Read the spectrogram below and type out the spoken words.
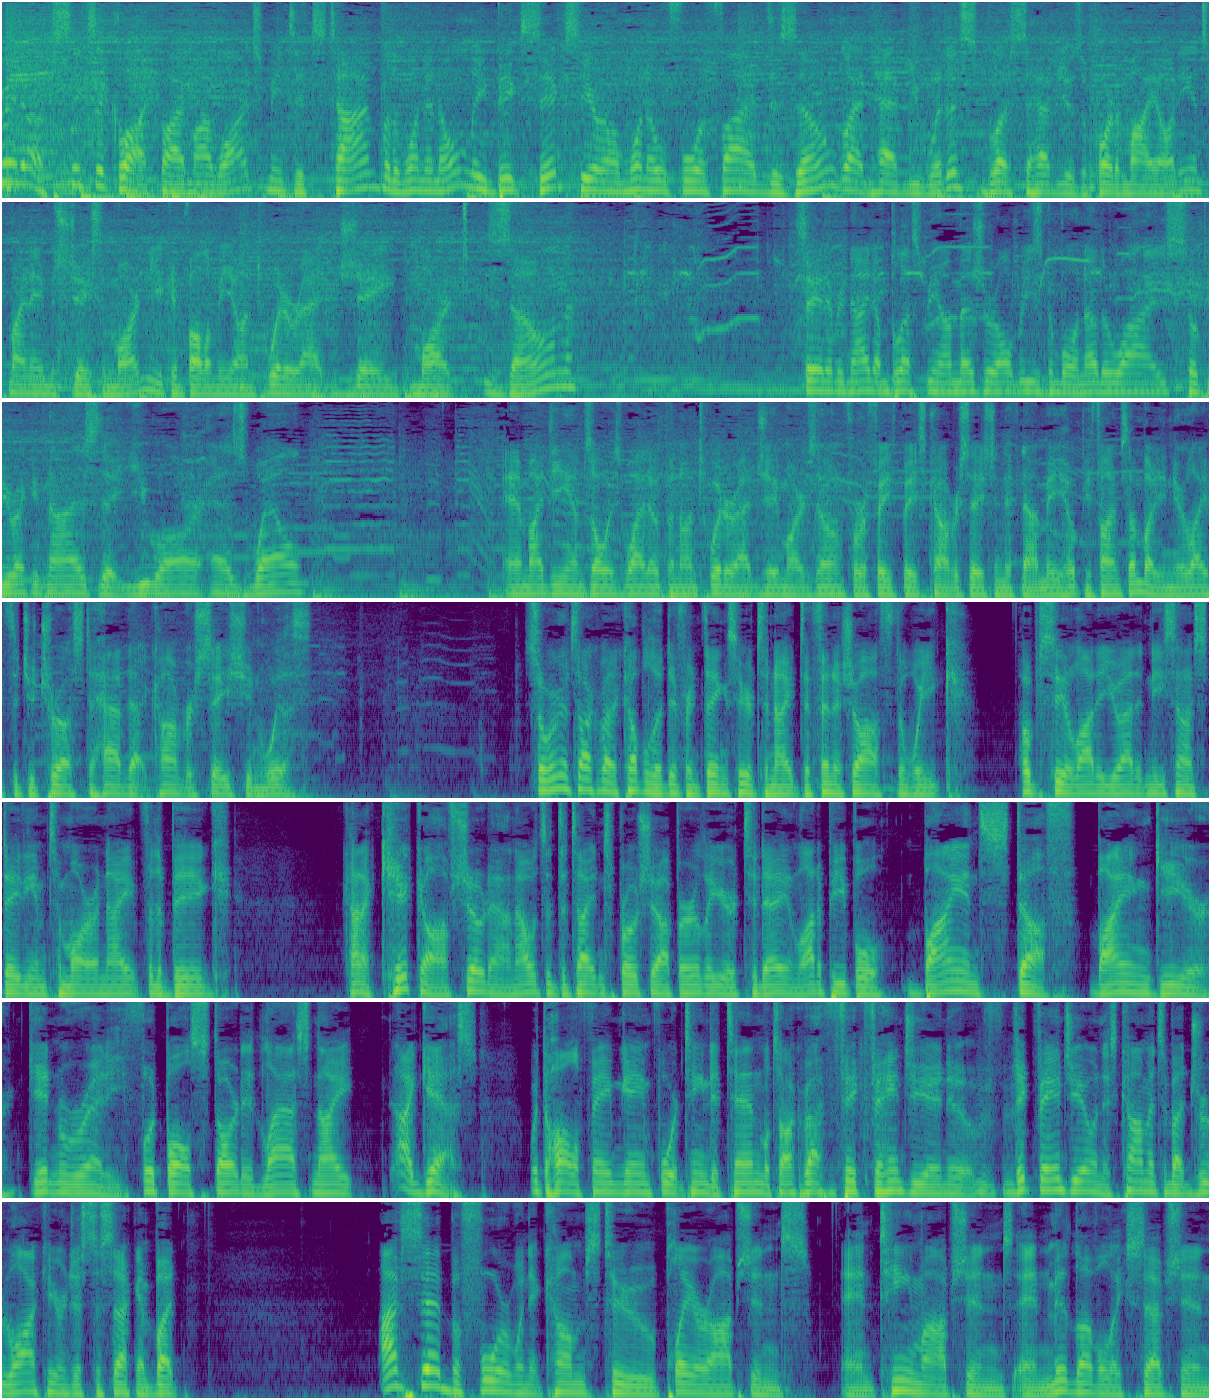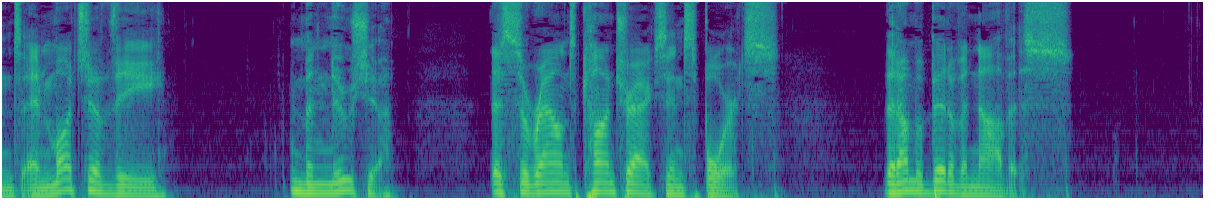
Straight up, 6 o'clock by my watch means it's time for the one and only Big Six here on 1045 The Zone. Glad to have you with us. Blessed to have you as a part of my audience. My name is Jason Martin. You can follow me on Twitter at JMartZone. Say it every night. I'm blessed beyond measure, all reasonable and otherwise. Hope you recognize that you are as well. And my DM's always wide open on Twitter at JMartZone for a faith based conversation. If not me, hope you find somebody in your life that you trust to have that conversation with. So, we're going to talk about a couple of different things here tonight to finish off the week. Hope to see a lot of you out at Nissan Stadium tomorrow night for the big kind of kickoff showdown. I was at the Titans Pro Shop earlier today, and a lot of people buying stuff, buying gear, getting ready. Football started last night, I guess, with the Hall of Fame game, fourteen to ten. We'll talk about Vic Fangio, and Vic Fangio, and his comments about Drew Lock here in just a second. But I've said before, when it comes to player options and team options and mid-level exceptions and much of the minutia that surrounds contracts in sports that I'm a bit of a novice.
